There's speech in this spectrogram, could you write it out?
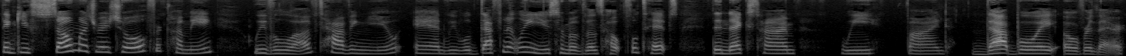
thank you so much, Rachel, for coming. We've loved having you, and we will definitely use some of those helpful tips the next time we find that boy over there.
